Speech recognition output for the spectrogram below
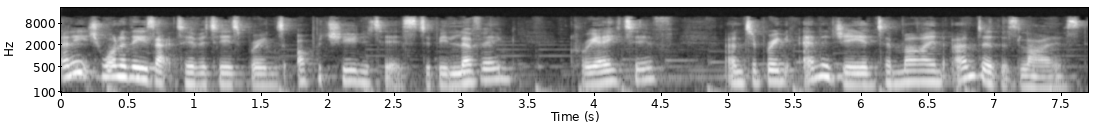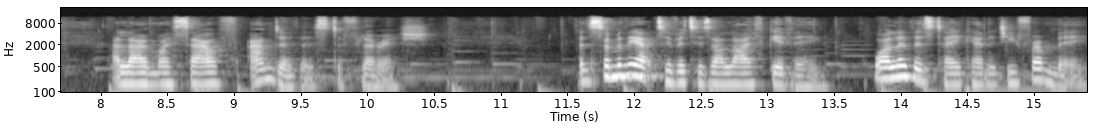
And each one of these activities brings opportunities to be loving, creative, and to bring energy into mine and others' lives, allowing myself and others to flourish. And some of the activities are life giving, while others take energy from me.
